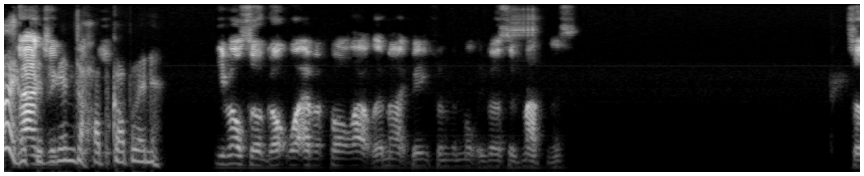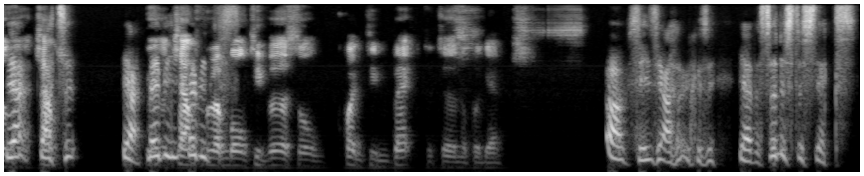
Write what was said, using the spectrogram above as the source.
I hope And they bring in the Hobgoblin. You've also got whatever fallout there might be from the multiverse of madness. So Yeah, chance, that's it. Yeah, maybe a chance maybe. for a multiversal Quentin Beck to turn up again. Oh, see, I because yeah, the Sinister Six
